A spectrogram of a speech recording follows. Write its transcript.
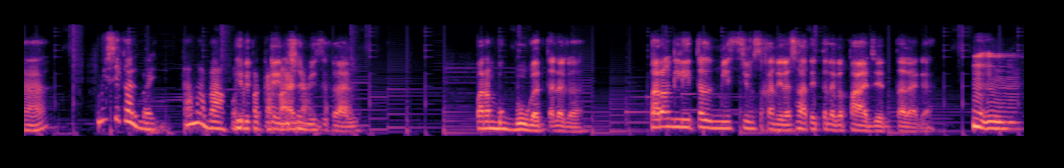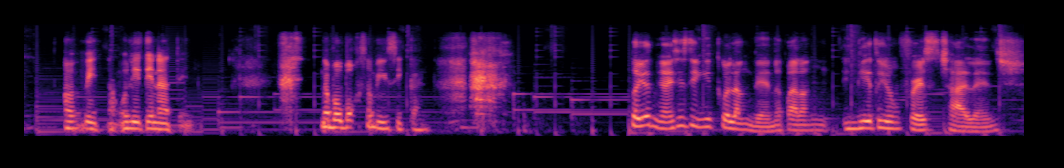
Ha? Musical ba? Tama ba ako Hindi, na hindi siya musical. Parang bugbugan talaga. Parang Little Miss yung sa kanila. Sa atin talaga pageant talaga. Mm Oh, wait lang. Ulitin natin. Nabobok sa musical. So yun nga, isisingit ko lang din na parang hindi ito yung first challenge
